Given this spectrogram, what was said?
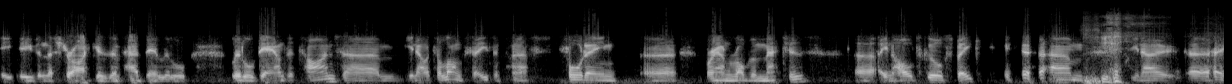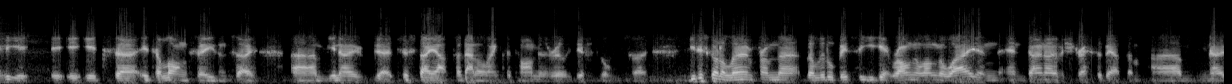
even the strikers have had their little little downs at times. Um, you know, it's a long season. Uh, 14 uh, round robin matches uh, in old school speak. um, yeah. You know, uh, it, it, it's uh, it's a long season, so um, you know to stay up for that length of time is really difficult. So you just got to learn from the, the little bits that you get wrong along the way, and, and don't over stress about them. Um, you know,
